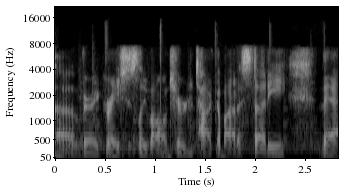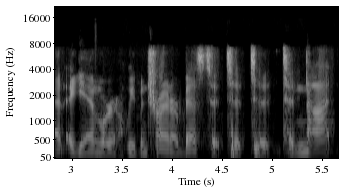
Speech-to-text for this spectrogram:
uh, very graciously volunteered to talk about a study that, again, we're, we've been trying our best to, to, to, to not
